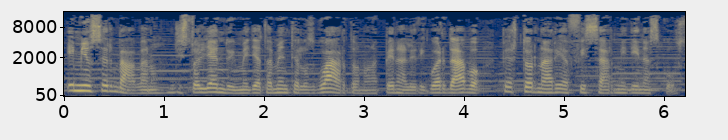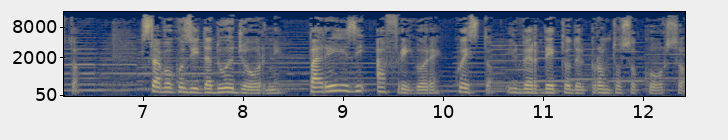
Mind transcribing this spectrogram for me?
e mi osservavano, distogliendo immediatamente lo sguardo non appena le riguardavo per tornare a fissarmi di nascosto. Stavo così da due giorni, paresi a frigore, questo il verdetto del pronto soccorso.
